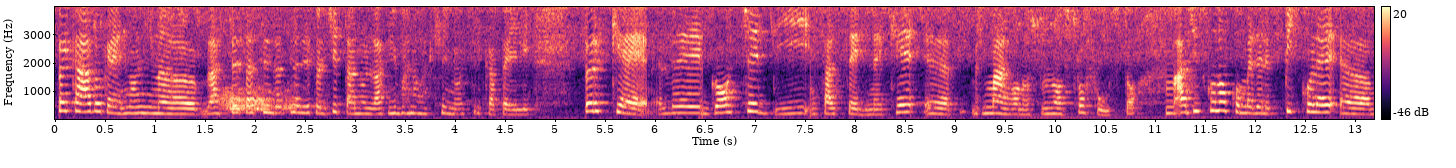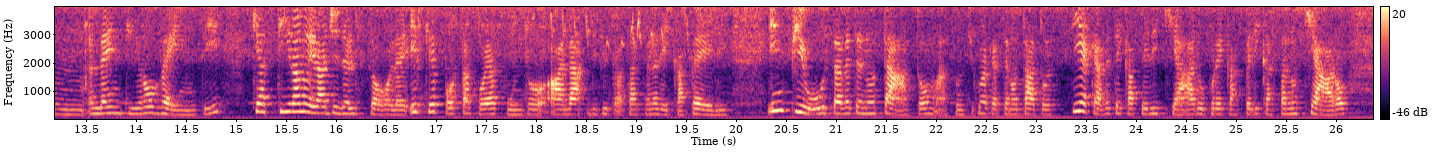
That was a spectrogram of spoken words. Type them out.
peccato che non, la stessa sensazione di felicità non la vivano anche i nostri capelli perché le gocce di salsedine che eh, rimangono sul nostro fusto mm, agiscono come delle piccole ehm, lenti roventi che attirano i raggi del sole, il che porta poi appunto alla disidratazione dei capelli. In più, se avete notato, ma sono sicura che avete notato, sia che avete i capelli chiari oppure i capelli castano chiaro, eh,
